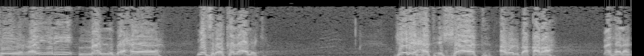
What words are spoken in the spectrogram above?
في غير مذبحه مثله كذلك. جرحت الشاة أو البقرة مثلا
